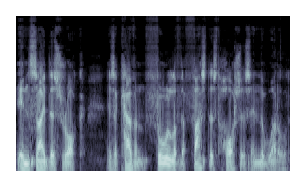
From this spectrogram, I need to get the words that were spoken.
Inside this rock is a cavern full of the fastest horses in the world.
